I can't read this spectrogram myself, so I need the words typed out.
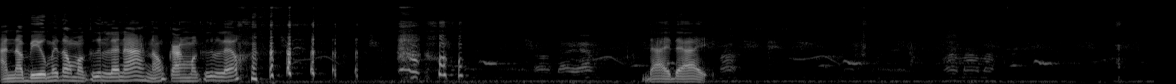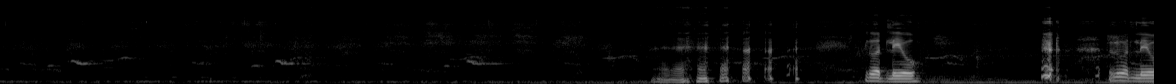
อันนาเบลไม่ต้องมาขึ้นแล้วนะ น้องกังมาขึ้นแล้วเอาได้ยังได้ได้ มามามา รวดเร็ว รวดเร็ว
